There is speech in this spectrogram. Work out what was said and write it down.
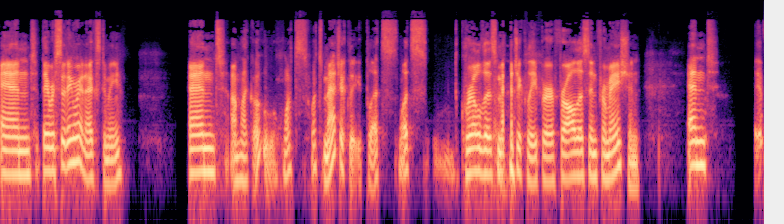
and they were sitting right next to me and i'm like oh what's what's magic leap let's let's grill this magic leaper for all this information and if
